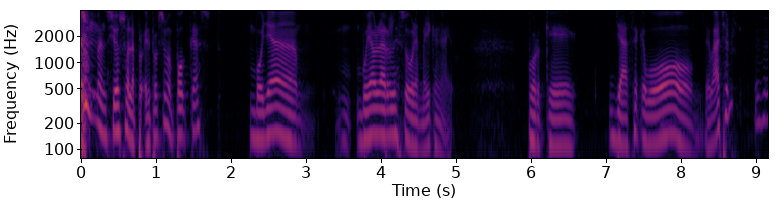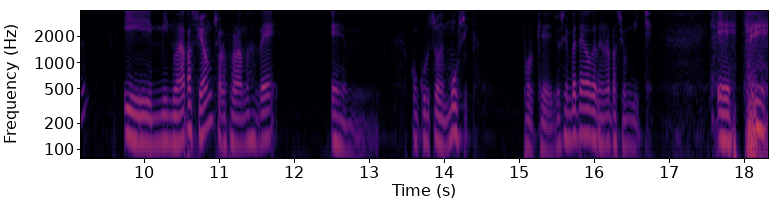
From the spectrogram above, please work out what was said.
ansioso. El próximo podcast voy a voy a hablarles sobre American Idol. Porque ya se acabó The Bachelor. Y mi nueva pasión son los programas de em, concursos de música. Porque yo siempre tengo que tener una pasión niche. Este.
